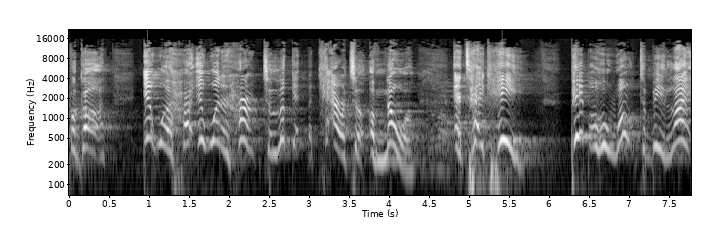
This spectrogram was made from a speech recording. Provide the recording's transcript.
for God, it would hurt, it wouldn't hurt to look at the character of Noah and take heed. People who want to be light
